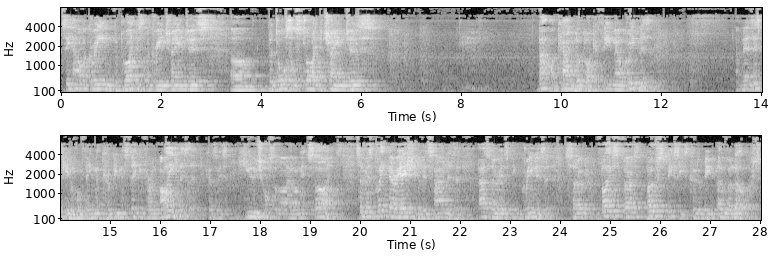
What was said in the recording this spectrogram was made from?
See how the green, the brightness of the green changes, um, the dorsal stripe changes. That one can look like a female green lizard. And there's this beautiful thing that could be mistaken for an eyed lizard because of its huge ocelli along its sides. So there is great variation within sand lizard as there is in green lizard. So vice versa, both species could have been overlooked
